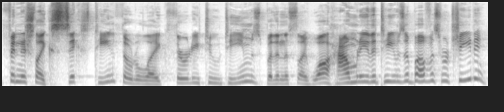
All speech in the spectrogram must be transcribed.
Finished like 16th out of like 32 teams, but then it's like, well, how many of the teams above us were cheating?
